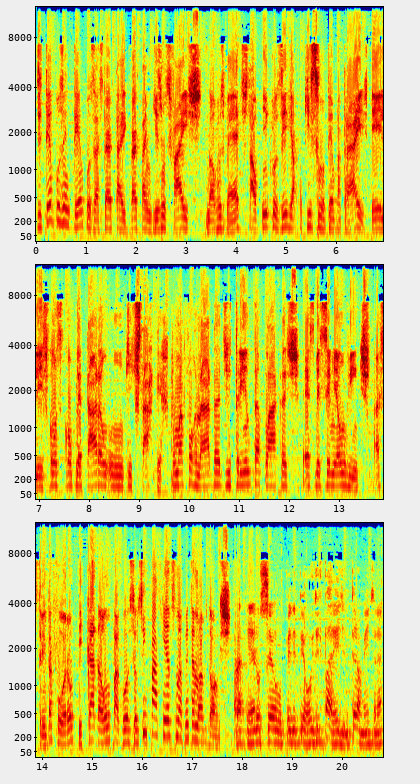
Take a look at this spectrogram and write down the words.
de tempos em tempos, a Spare Time, Gizmos faz novos bets tal. Inclusive, há pouquíssimo tempo atrás, eles completaram um Kickstarter com uma fornada de 30 placas SBC 6120. As 30 foram e cada um pagou seus simpáticos 599 dólares. para ter o seu PDP-8 de parede, literalmente, né?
